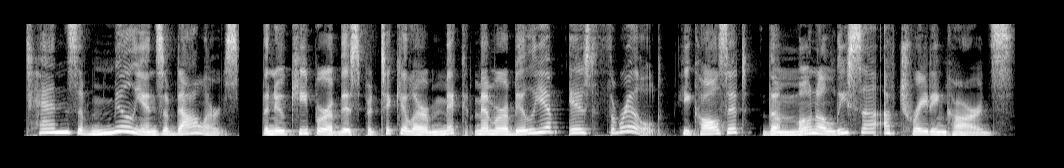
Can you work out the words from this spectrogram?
tens of millions of dollars. The new keeper of this particular Mick memorabilia is thrilled. He calls it the Mona Lisa of trading cards.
